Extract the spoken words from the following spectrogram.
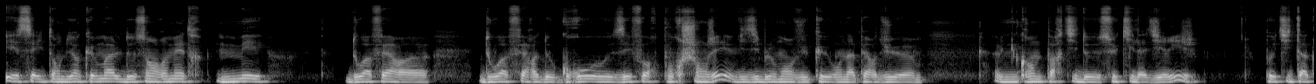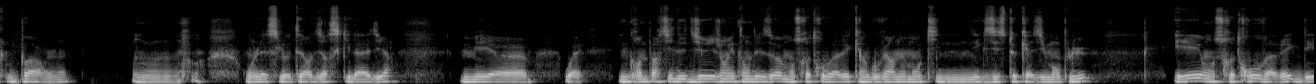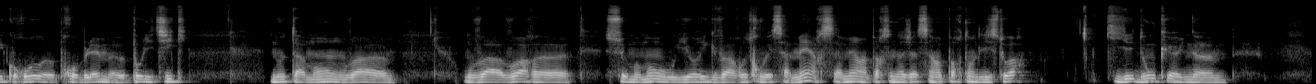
essaye tant bien que mal de s'en remettre, mais doit faire doit faire de gros efforts pour changer, visiblement vu qu'on a perdu euh, une grande partie de ceux qui la dirigent. Petit tacle ou pas, on, laisse l'auteur dire ce qu'il a à dire. Mais euh, ouais, une grande partie des dirigeants étant des hommes, on se retrouve avec un gouvernement qui n'existe quasiment plus. Et on se retrouve avec des gros euh, problèmes politiques. Notamment, on va, on va avoir ce moment où Yorick va retrouver sa mère, sa mère, un personnage assez important de l'histoire, qui est donc une,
